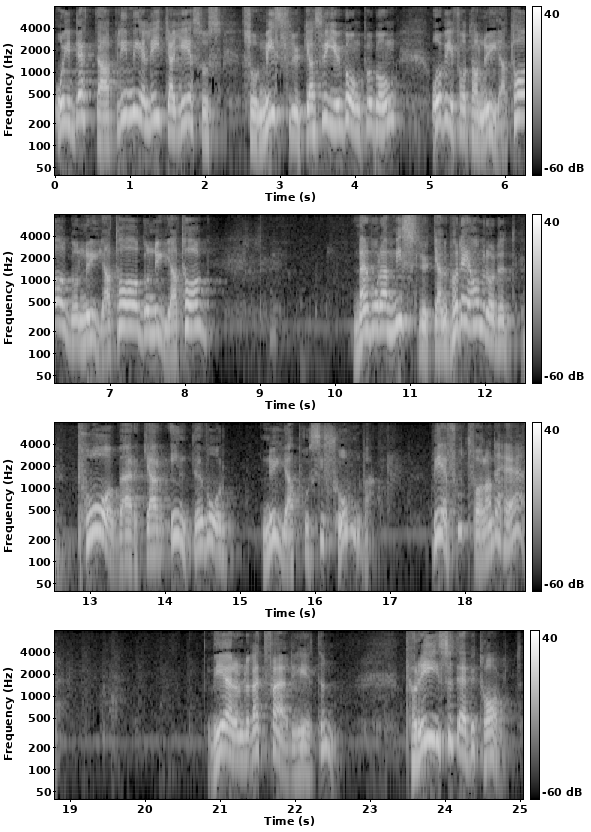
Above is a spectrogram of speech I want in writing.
Och i detta att bli mer lika Jesus så misslyckas vi ju gång på gång och vi får ta nya tag och nya tag och nya tag. Men våra misslyckanden på det området påverkar inte vår nya position. Va? Vi är fortfarande här. Vi är under rättfärdigheten. Priset är betalt.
